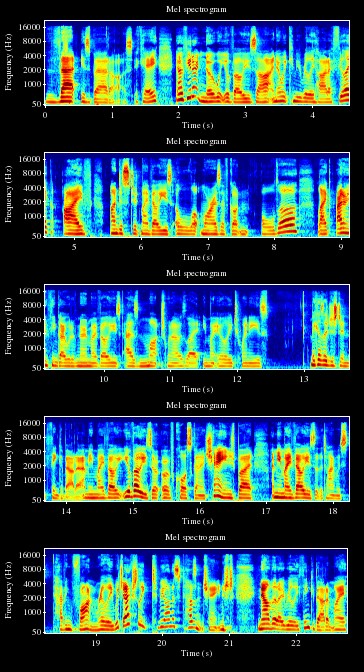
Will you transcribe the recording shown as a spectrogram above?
that is badass, okay? Now, if you don't know what your values are, I know it can be really hard. I feel like I've understood my values a lot more as I've gotten older. Like, I don't think I would have known my values as much when I was like in my early 20s because I just didn't think about it. I mean, my value, your values are, of course going to change, but I mean, my values at the time was having fun, really, which actually, to be honest, hasn't changed. Now that I really think about it, my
